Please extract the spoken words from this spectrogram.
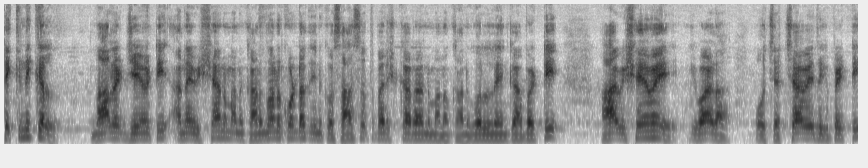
టెక్నికల్ నాలెడ్జ్ ఏమిటి అనే విషయాన్ని మనం కనుగొనకుండా దీనికి ఒక శాశ్వత పరిష్కారాన్ని మనం కనుగొనలేం కాబట్టి ఆ విషయమై ఇవాళ ఓ చర్చావేదిక పెట్టి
